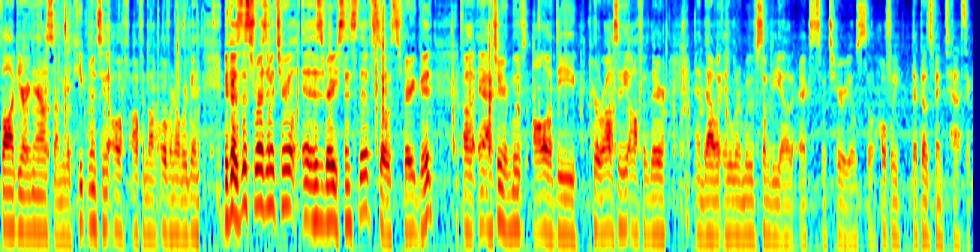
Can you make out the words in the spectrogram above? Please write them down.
foggy right now, so I'm gonna keep rinsing it off, off and off over and over again because this resin material is very sensitive, so it's very good. Uh, it actually removes all of the porosity off of there, and that way it'll remove some of the other excess materials. So hopefully that does fantastic.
